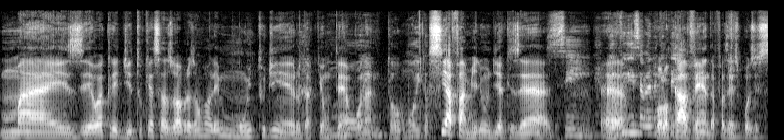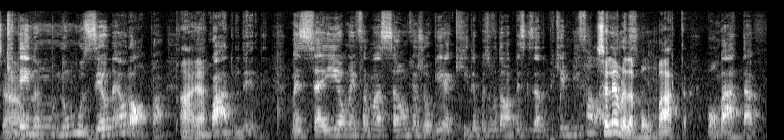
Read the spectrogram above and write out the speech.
Mas eu acredito que essas obras vão valer muito dinheiro daqui a um tempo, né? Muito, muito. Se a família um dia quiser Sim. é, eu fiquei sabendo colocar à venda, fazer exposição. que tem né? num, num museu na Europa. Ah, é? Um quadro dele. Mas isso aí é uma informação que eu joguei aqui, depois eu vou dar uma pesquisada porque me falaram. Você lembra da. Bombata? Bombata.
